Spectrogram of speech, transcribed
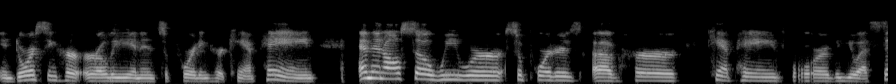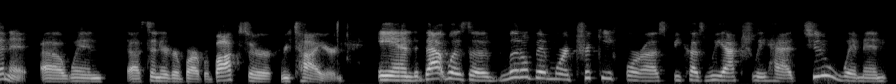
endorsing her early and in supporting her campaign. And then also, we were supporters of her campaign for the US Senate uh, when uh, Senator Barbara Boxer retired. And that was a little bit more tricky for us because we actually had two women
